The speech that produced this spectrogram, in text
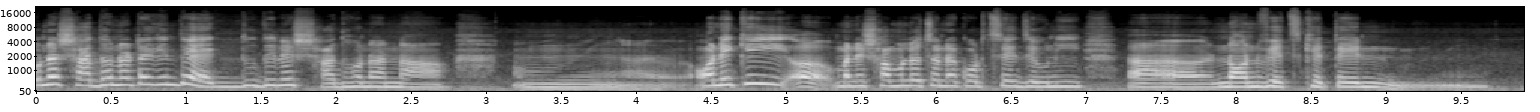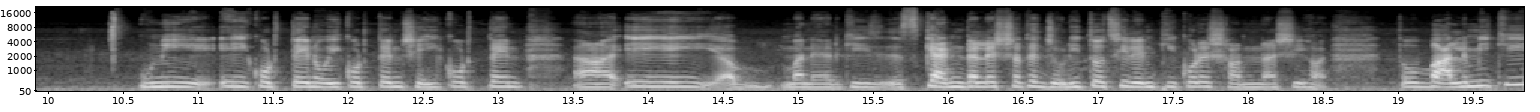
ওনার সাধনাটা কিন্তু এক দুদিনের সাধনা না। অনেকেই মানে সমালোচনা করছে যে উনি ননভেজ খেতেন, উনি এই করতেন, ওই করতেন, সেই করতেন এই এই মানে আর কি স্ক্যান্ডালের সাথে জড়িত ছিলেন, কি করে সন্ন্যাসী হয়। তো বাল্মীকি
